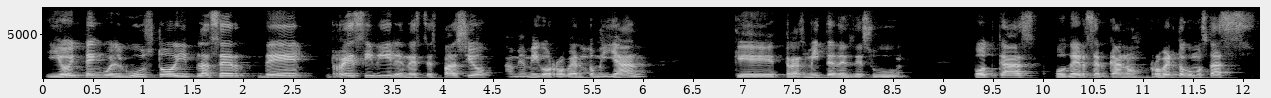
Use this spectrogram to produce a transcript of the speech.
Y hoy tengo el gusto y placer de recibir en este espacio a mi amigo Roberto Millán, que transmite desde su podcast Poder Cercano. Roberto, ¿cómo estás?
